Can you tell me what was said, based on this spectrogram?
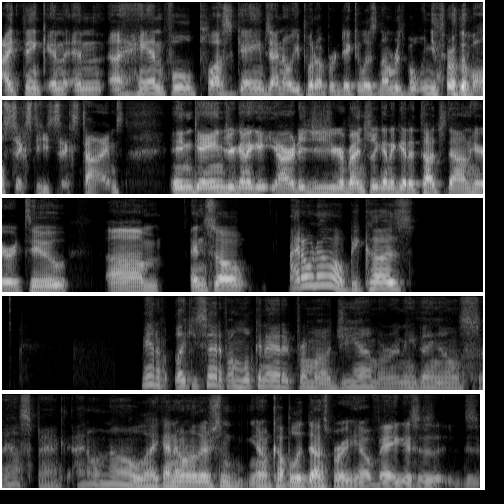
I think, in, in a handful plus games. I know he put up ridiculous numbers, but when you throw the ball 66 times in games, you're going to get yardage. You're eventually going to get a touchdown here or two. Um, and so I don't know because, man, if, like you said, if I'm looking at it from a GM or anything else aspect, I don't know. Like I don't know. There's some, you know, a couple of desperate, you know, Vegas is, is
